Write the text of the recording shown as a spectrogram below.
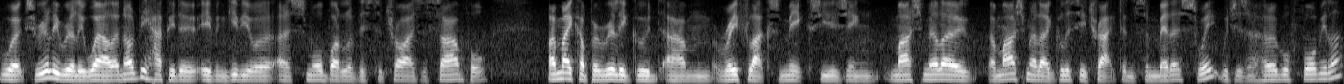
works really really well, and I'd be happy to even give you a, a small bottle of this to try as a sample. I make up a really good um, reflux mix using marshmallow, a marshmallow glycetract and some meadow sweet, which is a herbal formula.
